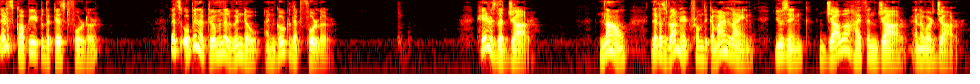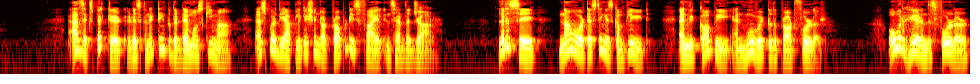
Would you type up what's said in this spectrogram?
Let us copy it to the test folder. Let's open a terminal window and go to that folder. Here is the jar. Now let us run it from the command line using java-jar and our jar. As expected, it is connecting to the demo schema as per the application.properties file inside the jar. Let us say now our testing is complete and we copy and move it to the prod folder. Over here in this folder,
